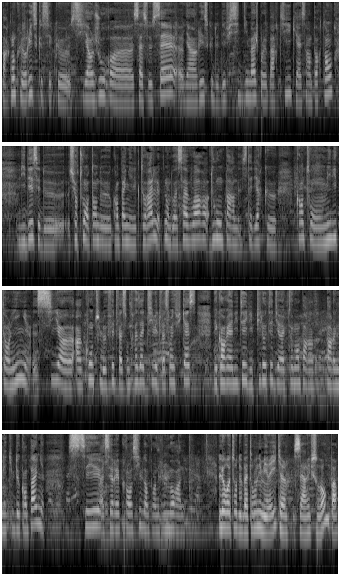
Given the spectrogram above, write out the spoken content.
Par contre, le risque, c'est que si un jour euh, ça se sait, euh, il y a un risque de déficit d'image pour le parti qui est assez important. L'idée, c'est de, surtout en temps de campagne électorale, on doit savoir d'où on parle. C'est-à-dire que quand on milite en ligne, si euh, un compte le fait de façon très active et de façon efficace, mais qu'en réalité il est piloté directement par, un, par une équipe de campagne, c'est assez répréhensible d'un point de vue moral. Le retour de bâton numérique, ça arrive souvent ou pas?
